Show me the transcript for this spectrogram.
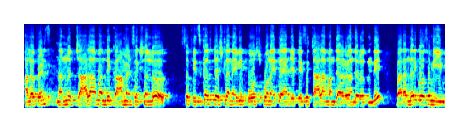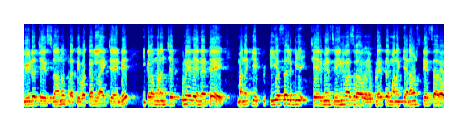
హలో ఫ్రెండ్స్ నన్ను చాలా మంది కామెంట్ సెక్షన్లో సో ఫిజికల్ టెస్ట్లు అనేవి పోస్ట్ పోన్ అవుతాయి అని చెప్పేసి చాలా మంది అడగడం జరుగుతుంది. వారందరి కోసం ఈ వీడియో చేస్తున్నాను. ప్రతి ఒక్కరు లైక్ చేయండి. ఇక్కడ మనం చెప్పుకునేది ఏంటంటే మనకి టిఎస్ఎల్బి చైర్మన్ శ్రీనివాసరావు ఎప్పుడైతే మనకి అనౌన్స్ చేశారో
